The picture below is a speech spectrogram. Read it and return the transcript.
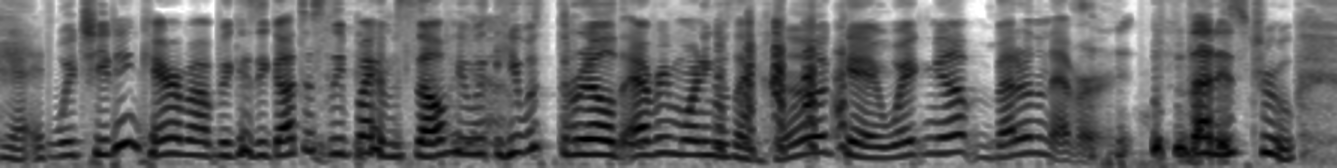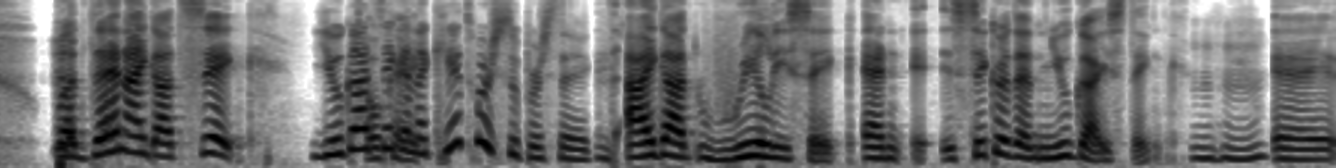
Yeah, Which he didn't care about because he got to sleep by himself. He was he was thrilled every morning. Was like, okay, waking up better than ever. that is true. But then I got sick. You got sick and the kids were super sick. I got really sick and uh, sicker than you guys think. Uh,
